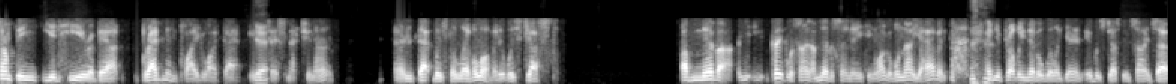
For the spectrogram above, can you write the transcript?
something you'd hear about. Bradman played like that in yeah. a test match, you know, and that was the level of it. It was just. I've never. People are saying I've never seen anything like it. Well, no, you haven't, and you probably never will again. It was just insane. So,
